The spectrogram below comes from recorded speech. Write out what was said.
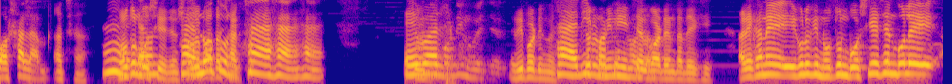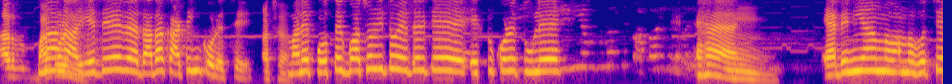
বসালাম। আচ্ছা। হ্যাঁ, নতুন বসিয়েছেন, হ্যাঁ পাতা ছাড়ছে। হ্যাঁ হ্যাঁ হ্যাঁ। এবার। রিপোর্টিং হয়েছে হ্যাঁ রিপোর্টিং মিনিয়েচার। গার্ডেনটা দেখি। আর এখানে এগুলো কি নতুন বসিয়েছেন বলে আর না না এদের দাদা কাটিং করেছে। আচ্ছা। মানে প্রত্যেক বছরই তো এদেরকে একটু করে তুলে হ্যাঁ। অ্যাডেনিয়াম হচ্ছে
